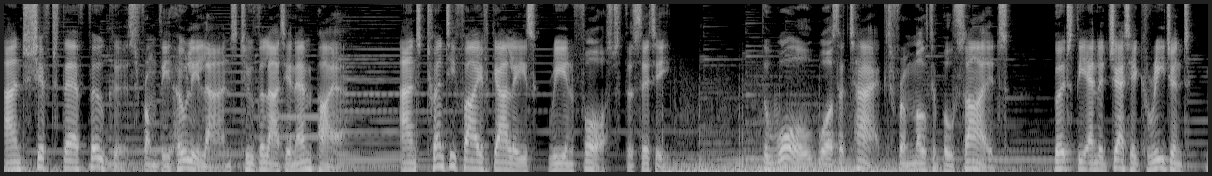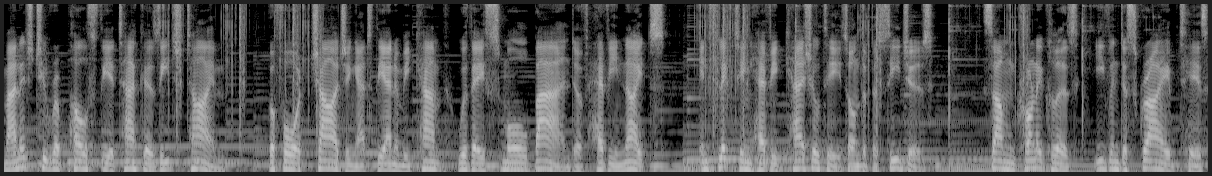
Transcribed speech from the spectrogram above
and shift their focus from the Holy Land to the Latin Empire, and 25 galleys reinforced the city. The wall was attacked from multiple sides, but the energetic regent managed to repulse the attackers each time before charging at the enemy camp with a small band of heavy knights, inflicting heavy casualties on the besiegers. Some chroniclers even described his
